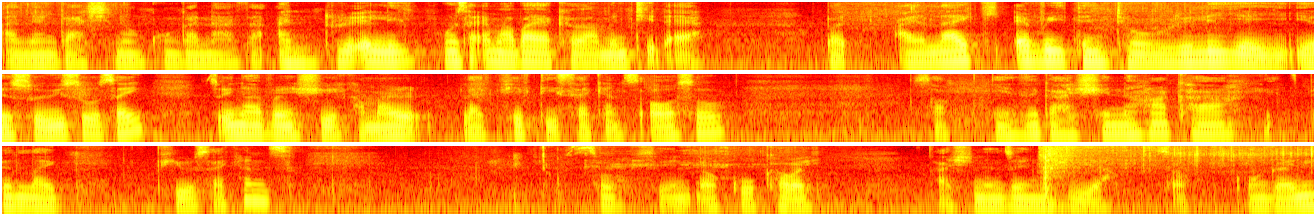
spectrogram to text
And then gashi nan kun and really wani sa'i ma baya kaiwa minti daya but I like everything to really ya soyu sosai so ina barin shi kamar like 50 seconds also so. Yanzu gashi haka it's been like few seconds. So sai in ɗauko kawai so gani?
